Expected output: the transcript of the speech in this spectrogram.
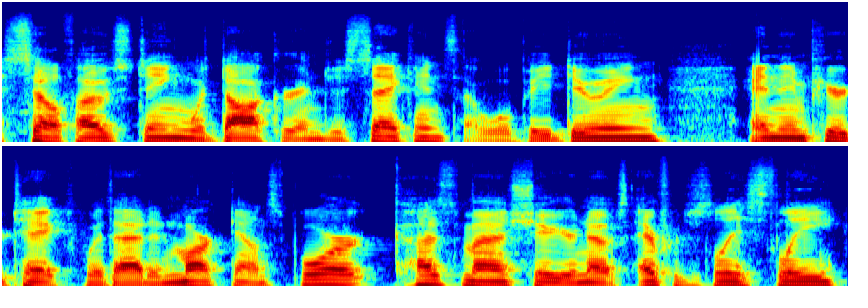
self-hosting with Docker in just seconds, that we'll be doing, and then pure text with added markdown support, customize, share your notes effortlessly,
